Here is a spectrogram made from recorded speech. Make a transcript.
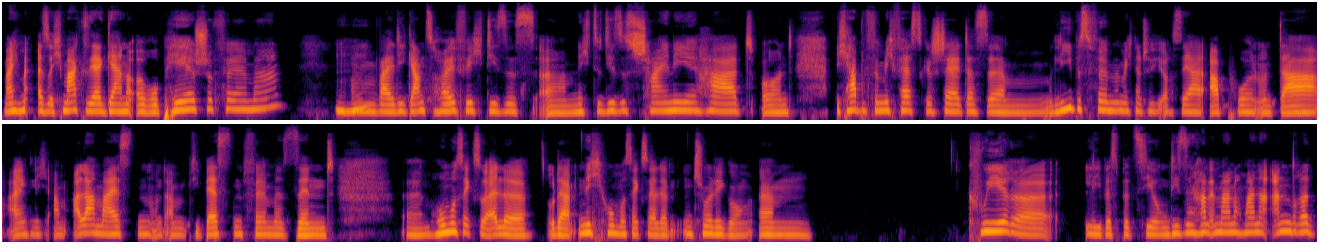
manchmal, also ich mag sehr gerne europäische Filme mhm. Ähm, weil die ganz häufig dieses ähm, nicht so dieses shiny hat und ich habe für mich festgestellt, dass ähm, Liebesfilme mich natürlich auch sehr abholen und da eigentlich am allermeisten und am die besten Filme sind ähm, homosexuelle oder nicht homosexuelle, Entschuldigung, ähm, queere Liebesbeziehungen, die sind, haben immer noch mal eine andere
